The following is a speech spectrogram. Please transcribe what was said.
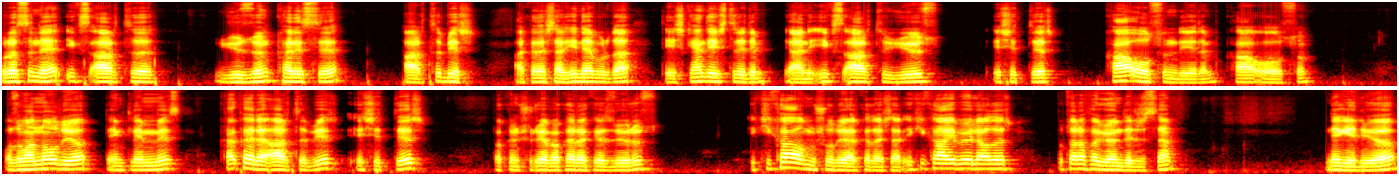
Burası ne? x artı 100'ün karesi artı 1. Arkadaşlar yine burada değişken değiştirelim. Yani x artı 100 eşittir. k olsun diyelim. k olsun. O zaman ne oluyor? Denklemimiz k kare artı 1 eşittir. Bakın şuraya bakarak yazıyoruz. 2k olmuş oluyor arkadaşlar. 2k'yı böyle alır. Bu tarafa gönderirsem ne geliyor?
